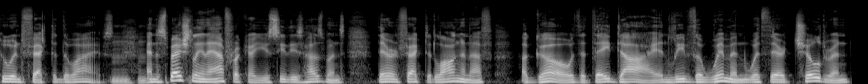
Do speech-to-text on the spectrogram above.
Who infected the wives. And especially in Africa, you see these husbands, they're infected long enough ago that they die and leave the women with their children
